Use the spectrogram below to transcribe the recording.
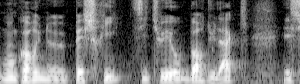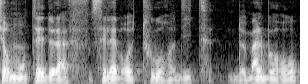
ou encore une pêcherie située au bord du lac et surmontée de la célèbre tour dite de Marlborough.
